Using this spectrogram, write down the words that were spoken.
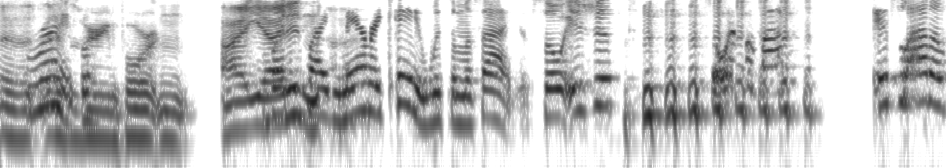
as Right, as very important i yeah but it's didn't like Mary Kay with the Messiah. So it's just so it's a lot. It's a lot of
